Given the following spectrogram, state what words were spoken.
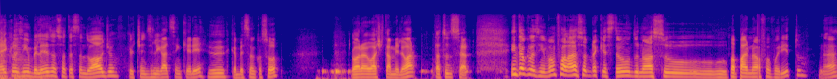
aí, Cleuzinho, beleza? Só testando o áudio, que eu tinha desligado sem querer. Uh, cabeção que eu sou. Agora eu acho que tá melhor, tá tudo certo. Então, Cleuzinho, vamos falar sobre a questão do nosso Papai Noel favorito, né?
